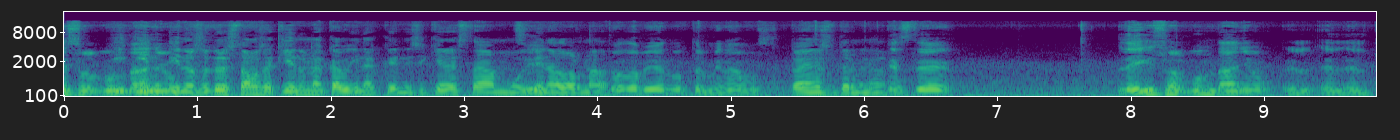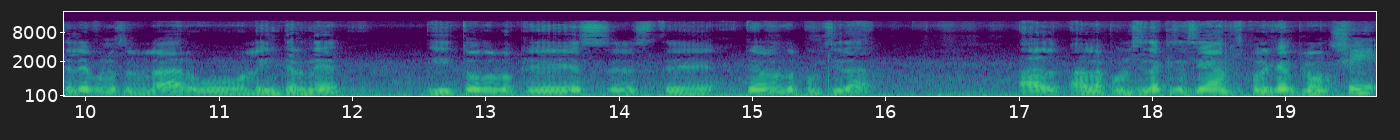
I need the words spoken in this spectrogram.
hizo algún Y, daño? y nosotros estamos aquí en una cabina que ni siquiera está muy Sí, bien adornada. Todavía no terminamos. Todavía no está terminada. Este, ¿Le hizo algún daño el, el- el teléfono celular o la internet y todo lo que es, este, estoy hablando de publicidad? Al- a la publicidad que se hacía antes, por ejemplo, Sí,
